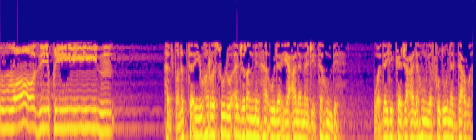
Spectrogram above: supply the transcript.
الرازقين. هل طلبت أيها الرسول أجرا من هؤلاء على ما جئتهم به؟ وذلك جعلهم يرفضون الدعوة.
